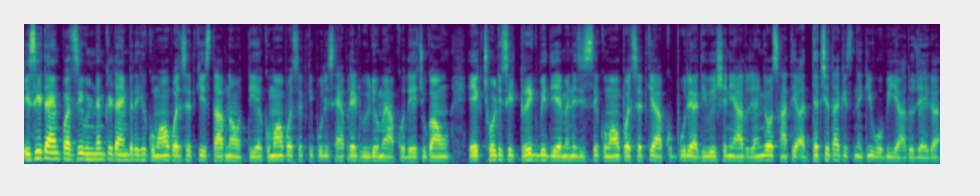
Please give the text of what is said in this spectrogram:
इसी टाइम परसी विंडम के टाइम पे देखिए कुमाऊं परिषद की स्थापना होती है। कुमाऊं परिषद की पूरी सेपरेट वीडियो मैं आपको दे चुका हूँ। एक छोटी सी ट्रिक भी दी है मैंने, जिससे कुमाऊं परिषद के आपको पूरे अधिवेशन याद हो जाएँगे और साथ ही अध्यक्षता किसने की वो भी याद हो जाएगा।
